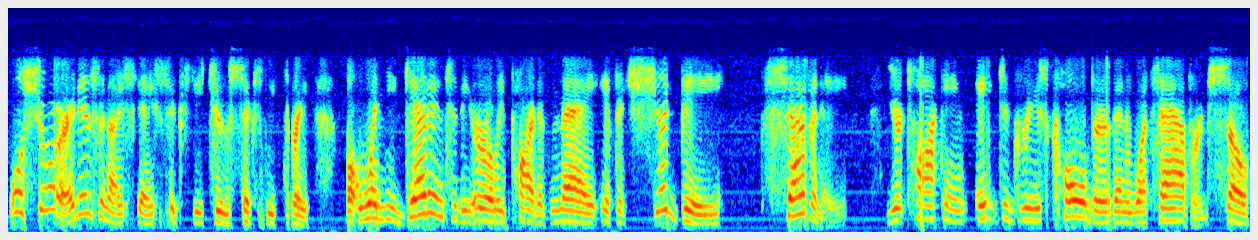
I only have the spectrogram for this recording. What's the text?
Well, sure, it is a nice day, 62, 63. But when you get into the early part of May, if it should be 70, you're talking 8 degrees colder than what's average. So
